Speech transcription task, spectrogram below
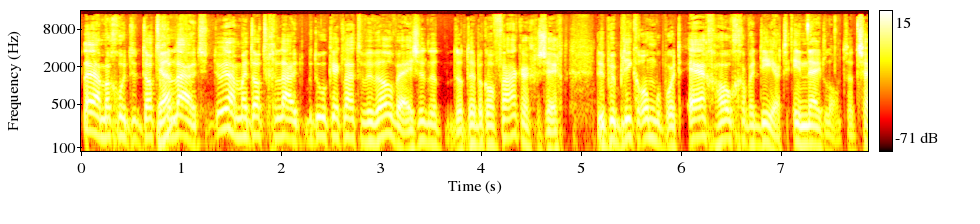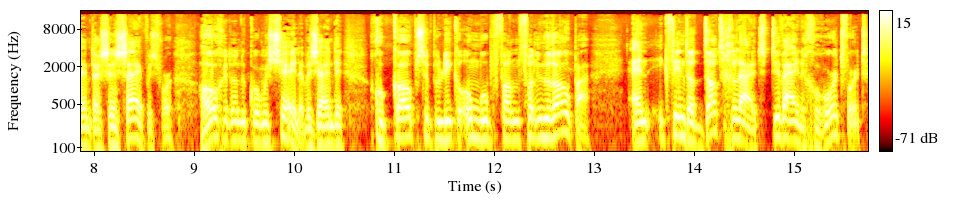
Nou ja, maar goed, dat Ja? geluid... Ja, maar dat geluid, bedoel, kijk, laten we wel wezen... Dat, dat heb ik al vaker gezegd... de publieke omroep wordt erg hoog gewaardeerd in Nederland. Dat zijn, daar zijn cijfers voor. Hoger dan de commerciële. We zijn de goedkoopste publieke omroep van, van Europa. En ik vind dat dat geluid te weinig gehoord wordt.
